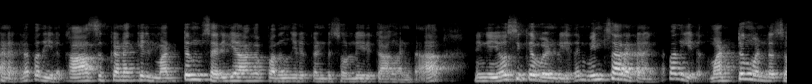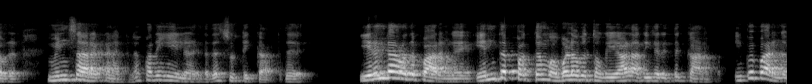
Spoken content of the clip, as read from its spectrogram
கணக்குல பதியல. காசு கணக்கில் மட்டும் சரியாக பதிஞ்சிருக்குன்னு சொல்லி இருக்காங்கண்டா நீங்க யோசிக்க வேண்டியது மின்சார கணக்குல பதியல. மட்டும் என்ற சொல் மின்சார கணக்குல பதியலன்றதை சுட்டி காட்டுது இரண்டாவது பாருங்க எந்த பக்கம் எவ்வளவு தொகையால் அதிகரித்து காணப்படும்? இப்ப பாருங்க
